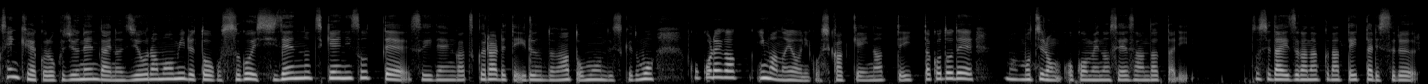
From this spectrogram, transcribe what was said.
1960年代のジオラマを見るとすごい自然の地形に沿って水田が作られているんだなと思うんですけどもこれが今のようにこう四角形になっていったことで、まあ、もちろんお米の生産だったりそして大豆がなくなっていったりする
